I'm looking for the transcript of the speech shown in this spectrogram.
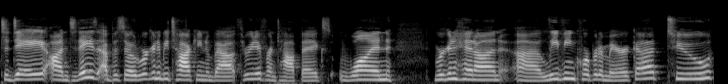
Today, on today's episode, we're going to be talking about three different topics. One, we're going to hit on uh, leaving corporate America. Two,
